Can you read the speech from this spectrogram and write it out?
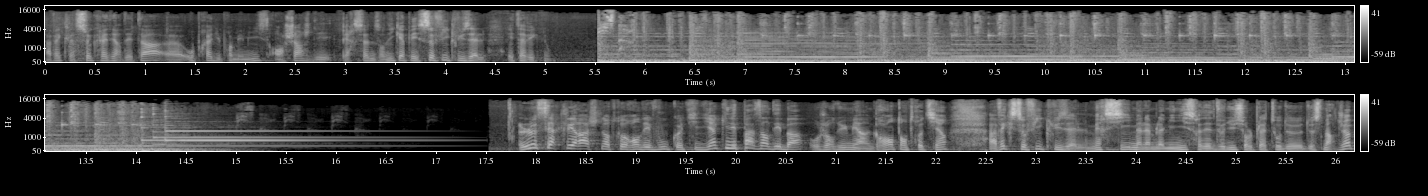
avec la secrétaire d'État euh, auprès du Premier ministre en charge des personnes handicapées. Sophie Cluzel est avec nous. Le cercle RH, notre rendez-vous quotidien, qui n'est pas un débat aujourd'hui, mais un grand entretien avec Sophie Cluzel. Merci, Madame la Ministre, d'être venue sur le plateau de, Smart Job,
